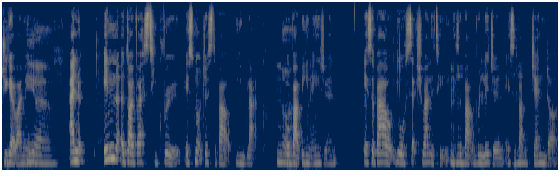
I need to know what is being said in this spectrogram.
Do you get what I mean? Yeah. And in a diversity group, it's not just about being black No. or about being Asian. It's about your sexuality. It's Mhm. about religion. It's Mhm. about gender.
